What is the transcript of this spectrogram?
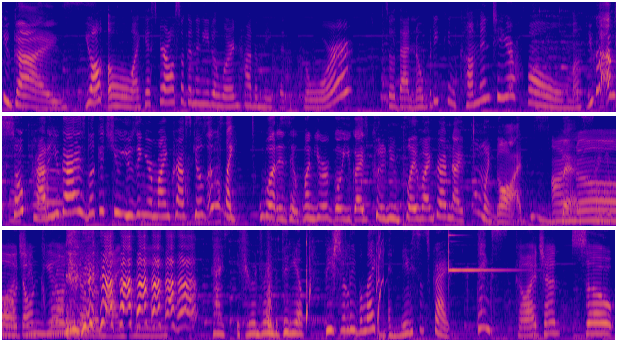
you guys. You all, oh, I guess you're also gonna need to learn how to make a door so that nobody can come into your home. You guys, I'm so proud of you guys. Look at you using your Minecraft skills. It was like, what is it? One year ago, you guys couldn't even play Minecraft. Now, oh my god, this is the I best. know. watching don't you don't need to remind me. Guys, if you're enjoying the video, be sure to leave a like and maybe subscribe. Thanks. Kawaii-chan, so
